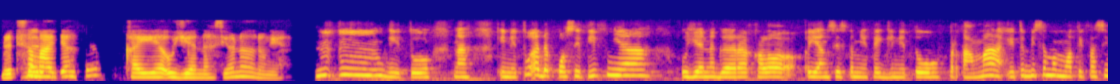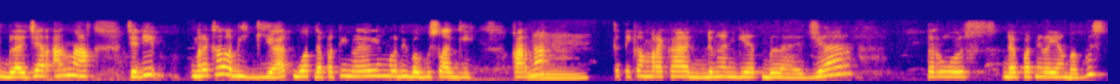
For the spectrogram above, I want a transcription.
Berarti sama aja kayak ujian nasional dong ya? Mm-mm, gitu. Nah, ini tuh ada positifnya ujian negara kalau yang sistemnya kayak gini tuh. Pertama, itu bisa memotivasi belajar anak. Jadi mereka lebih giat buat dapetin nilai yang lebih bagus lagi. Karena hmm. ketika mereka dengan giat belajar, terus dapat nilai yang bagus,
